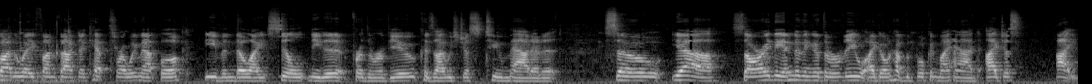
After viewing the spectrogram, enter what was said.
By the way, fun fact, I kept throwing that book, even though I still needed it for the review, because I was just too mad at it. So, yeah, sorry the ending of the review, I don't have the book in my hand. I just, I,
